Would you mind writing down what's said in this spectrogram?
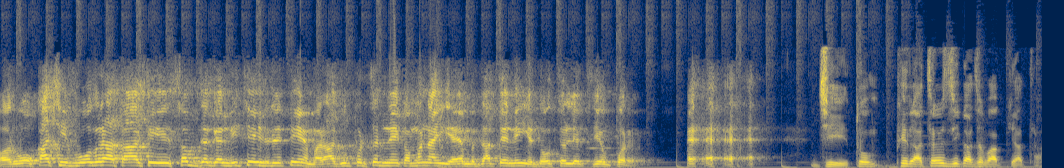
और वो काशिद बोल रहा था कि सब जगह नीचे ही रहते हैं महाराज ऊपर चढ़ने का मना ही है जाते नहीं है दो चले से ऊपर। जी तो फिर आचार्य जी का जवाब क्या था?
